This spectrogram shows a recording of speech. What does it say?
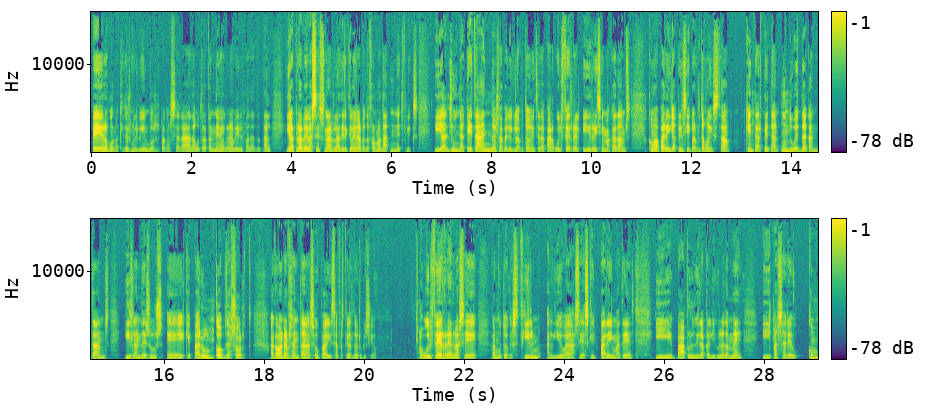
però bueno, aquí 2020 doncs, es va cancel·lar degut a la pandèmia, coronavirus, tal, tal, tal, i el pla B va ser estrenar-la directament a la plataforma de Netflix. I al juny d'aquest any, doncs, la pel·lícula protagonitzada per Will Ferrell i Rachel McAdams com a parella principal protagonista que interpreten un duet de cantants islandesos eh, que per un cop de sort acaben representant el seu país al Festival d'Eurovisió. El Will Ferrell va ser el motor d'aquest film, el guió va ser escrit per ell mateix i va produir la pel·lícula també i pensareu, com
